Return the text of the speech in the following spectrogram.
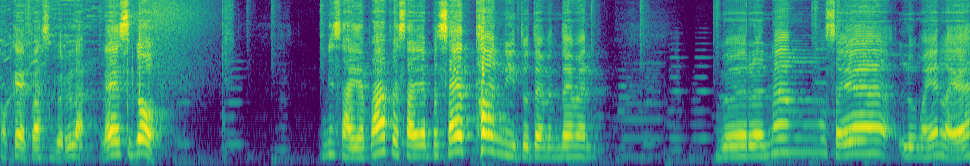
Oke, pas gorila. Let's go. Ini saya apa? Saya pesetan itu, teman-teman. Berenang saya lumayan lah ya.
